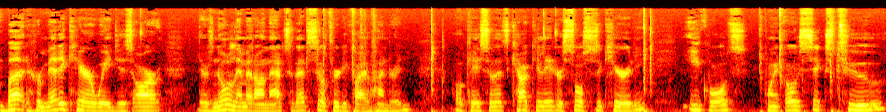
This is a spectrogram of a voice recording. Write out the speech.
but her Medicare wages are, there's no limit on that, so that's still 3,500. Okay, so let's calculate her Social Security equals 0.062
